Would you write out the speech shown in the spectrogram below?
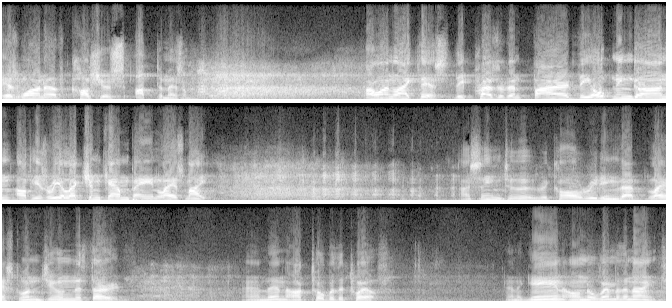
is one of cautious optimism. Or one like this The President fired the opening gun of his reelection campaign last night. I seem to recall reading that last one June the 3rd, and then October the 12th, and again on November the 9th.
